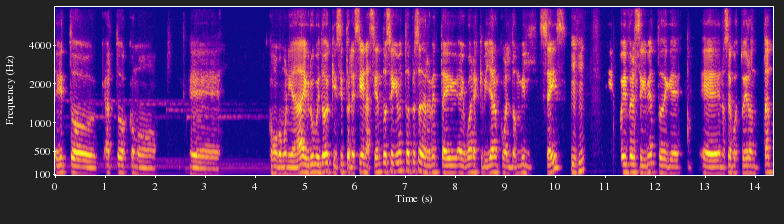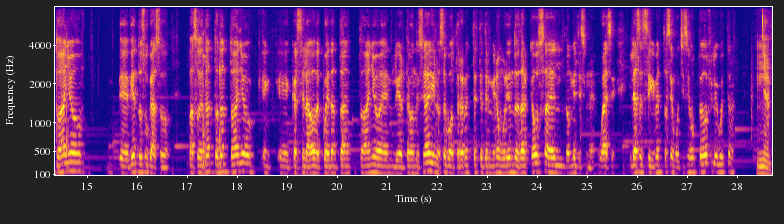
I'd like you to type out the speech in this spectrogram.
He visto hartos como eh, como comunidad de grupo y todo, que insisto, le siguen haciendo seguimiento a empresas. De repente hay, hay guanes que pillaron como el 2006. Ujú, Podéis ver el seguimiento de que, eh, no sé, pues tuvieron tantos años eh, viendo su caso. Pasó de tanto, tantos años eh, encarcelado después de tantos, tantos años en libertad condicional y no sé, pues de repente este terminó muriendo de tal causa el 2019. o así. Y le hacen seguimiento hacia muchísimos pedófilos y cuestiones. ya.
